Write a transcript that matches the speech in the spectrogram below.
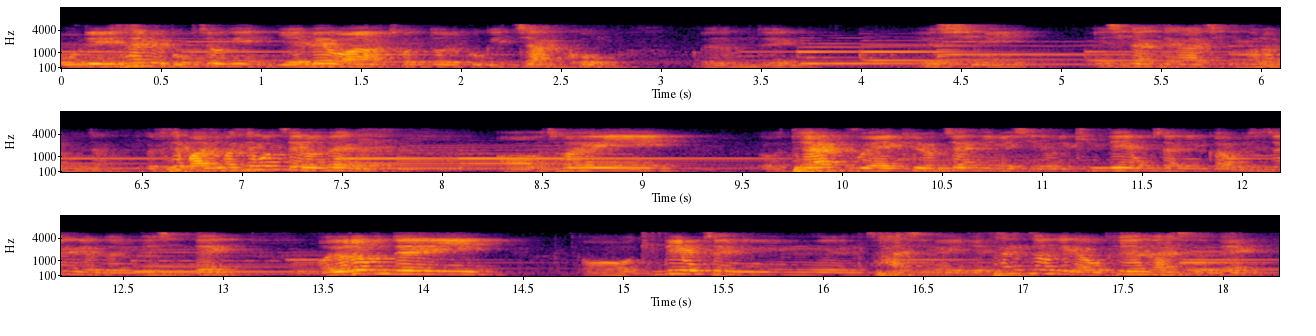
우리의 삶의 목적인 예배와 전도를 꼭 잊지 않고 어, 여러분들 열심히 신앙생활 하시기 바랍니다. 그리고 세- 마지막 세 번째로는 어, 저희 어, 대학부의 교육장님이신 우리 김대희 목사님과 우리 최정희 연장님 계신데 어, 여러분들이 어, 김대희 목사님은 자신을 이제 상석이라고 표현을 하시는데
